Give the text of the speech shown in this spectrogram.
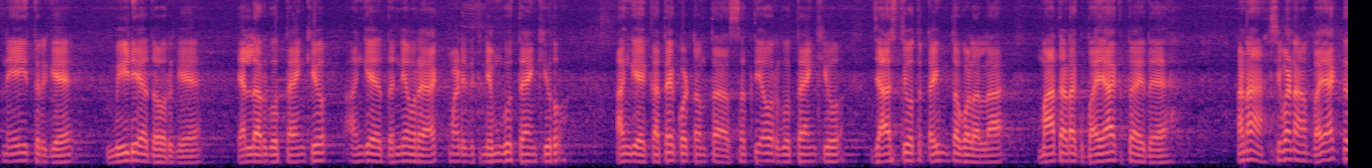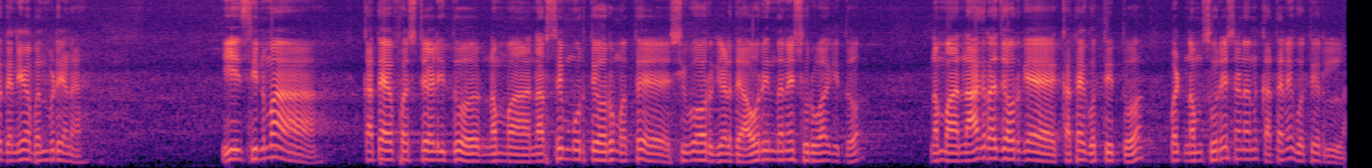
ಸ್ನೇಹಿತರಿಗೆ, ಮೀಡಿಯಾದವ್ರಿಗೆ ಎಲ್ಲರಿಗೂ ಥ್ಯಾಂಕ್ ಯು ಹಂಗೆ ಧನ್ಯವಾದ ಆ್ಯಕ್ಟ್ ಮಾಡಿದ್ದಕ್ಕೆ ನಿಮಗೂ ಥ್ಯಾಂಕ್ ಯು ಹಂಗೆ ಕತೆ ಕೊಟ್ಟಂಥ ಸತ್ಯ ಅವ್ರಿಗೂ ಥ್ಯಾಂಕ್ ಯು ಜಾಸ್ತಿ ಹೊತ್ತು ಟೈಮ್ ತಗೊಳ್ಳಲ್ಲ ಮಾತಾಡೋಕ್ಕೆ ಭಯ ಆಗ್ತಾ ಇದೆ. ಅಣ್ಣ, ಶಿವಣ್ಣ, ಭಯ ಆಗ್ತದೆ ನೀವೇ ಬಂದ್ಬಿಡಿ ಅಣ್ಣ. ಈ ಸಿನಿಮಾ ಕತೆ ಫಸ್ಟ್ ಹೇಳಿದ್ದು ನಮ್ಮ ನರಸಿಂಹಮೂರ್ತಿಯವರು ಮತ್ತು ಶಿವ ಅವ್ರಿಗೆ ಹೇಳಿದೆ, ಅವರಿಂದನೇ ಶುರುವಾಗಿದ್ದು. ನಮ್ಮ ನಾಗರಾಜ್ ಅವ್ರಿಗೆ ಕತೆ ಗೊತ್ತಿತ್ತು ಬಟ್ ನಮ್ಮ ಸುರೇಶ್ ಅಣ್ಣನ ಕತೆನೇ ಗೊತ್ತಿರಲಿಲ್ಲ.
